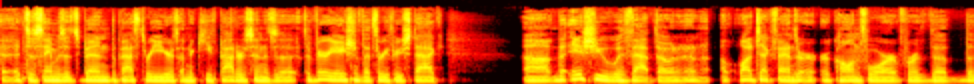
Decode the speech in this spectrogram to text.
it's the same as it's been the past three years under Keith Patterson. It's a, it's a variation of the three three stack. Uh, the issue with that, though, and, a lot of Tech fans are, are calling for for the the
